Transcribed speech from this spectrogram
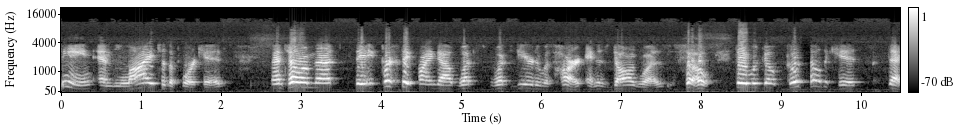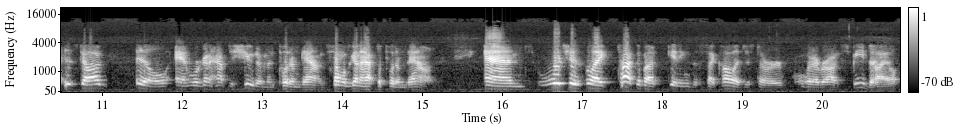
scene and lie to the poor kid and tell him that they first they find out what's what's dear to his heart and his dog was. So they would go go tell the kid that his dog's ill and we're going to have to shoot him and put him down. Someone's going to have to put him down. And which is like talk about getting the psychologist or whatever on speed dial.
